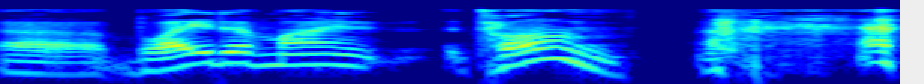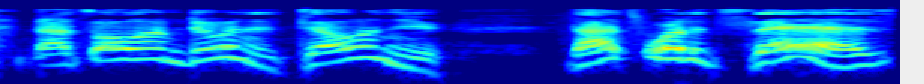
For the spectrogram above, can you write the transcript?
uh, blade of my tongue. That's all I'm doing is telling you. That's what it says.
